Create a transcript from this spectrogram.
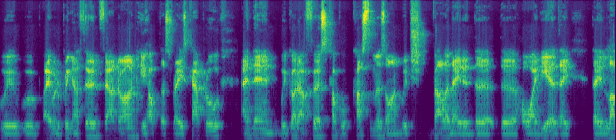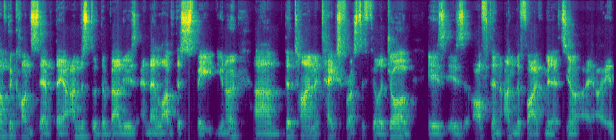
we, we were able to bring our third founder on. He helped us raise capital. And then we got our first couple customers on, which validated the, the whole idea. They, they love the concept, they understood the values, and they love the speed. You know, um, the time it takes for us to fill a job is is often under five minutes. You know, in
